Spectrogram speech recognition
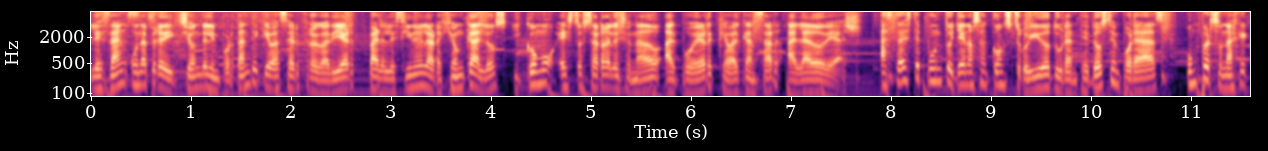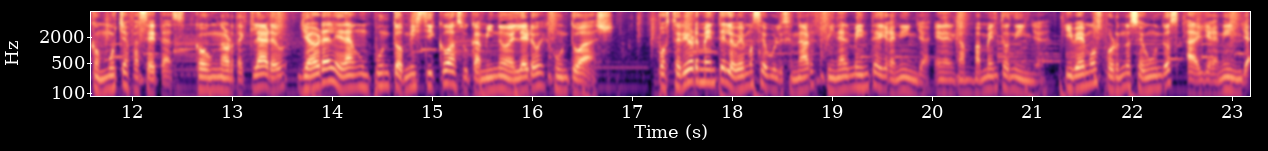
les dan una predicción de lo importante que va a ser Frogadier para el destino de la región Kalos y cómo esto está relacionado al poder que va a alcanzar al lado de Ash. Hasta este punto ya nos han construido durante dos temporadas un personaje con muchas facetas, con un norte claro, y ahora le dan un punto místico a su camino del héroe junto a Ash. Posteriormente lo vemos evolucionar finalmente a Greninja en el campamento ninja, y vemos por unos segundos a Greninja.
